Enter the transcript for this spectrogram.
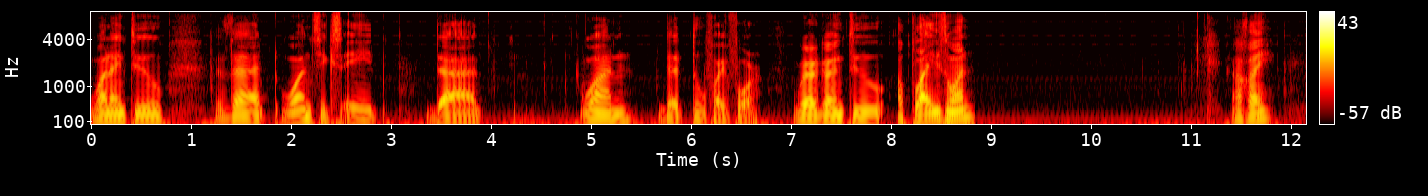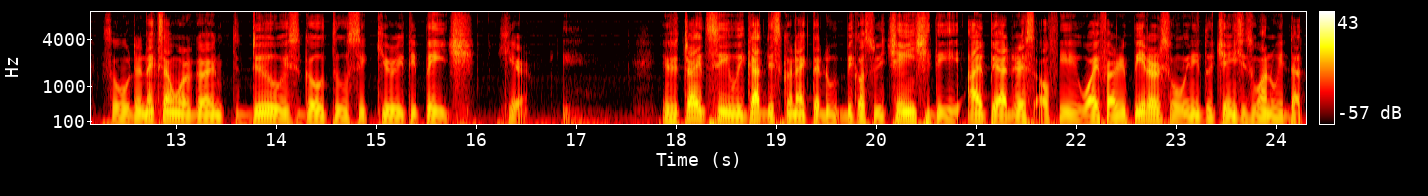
192.168.1.254. We're going to apply this one. Okay. So the next one we're going to do is go to security page here. If you try to see, we got disconnected because we changed the IP address of the Wi-Fi repeater. So we need to change this one with that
